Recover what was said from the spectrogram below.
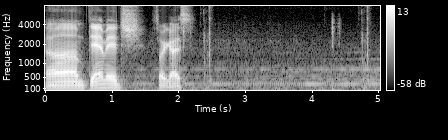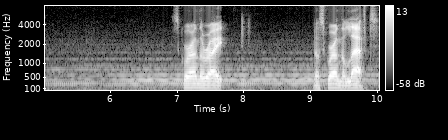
Um, damage. Sorry, guys. Square on the right. No, square on the left.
